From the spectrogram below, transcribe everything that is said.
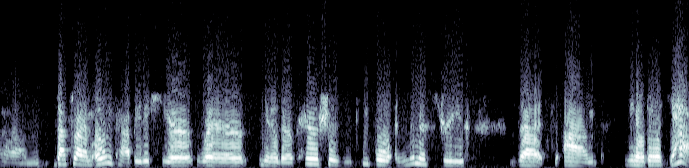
um, that's why I'm always happy to hear where you know there are parishes and people and ministries that um, you know they're like, yeah,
